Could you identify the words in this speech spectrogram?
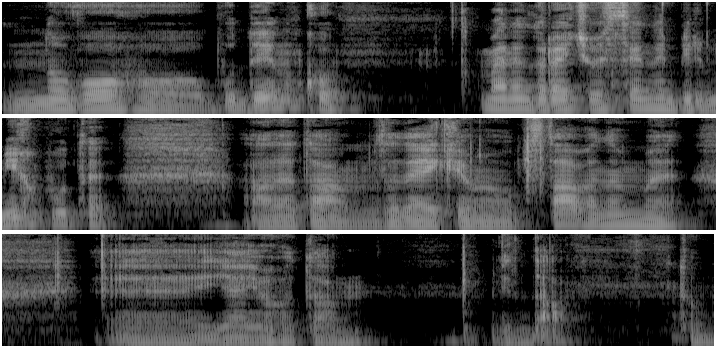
нового будинку. У мене, до речі, ось цей набір міг бути, але там за деякими обставинами е, я його там віддав. Тому...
